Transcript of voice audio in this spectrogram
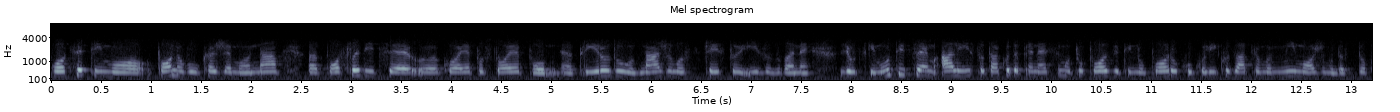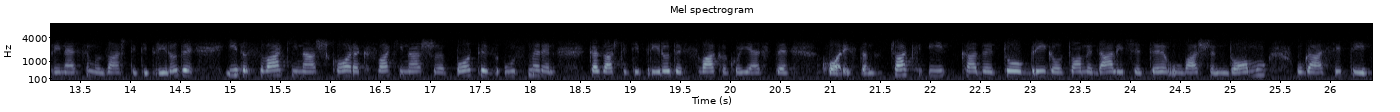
podsjetimo, ponovo ukažemo na posledice koje postoje po prirodu, nažalost često izazvane ljudskim uticajem, ali isto tako da prenesemo tu pozitivnu poruku koliko zapravo mi možemo da doprinesemo zaštiti prirode i da svaki naš korak, svaki naš potez usmeren ka zaštiti prirode svakako jeste koristan. Čak i kada je to briga o tome da li ćete u vašem domu ugasiti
